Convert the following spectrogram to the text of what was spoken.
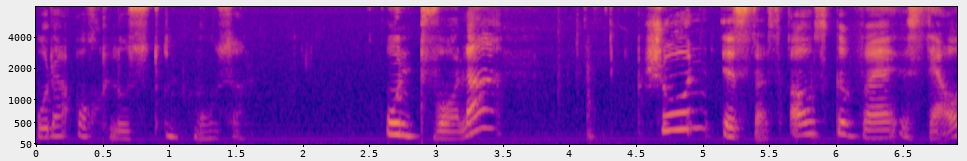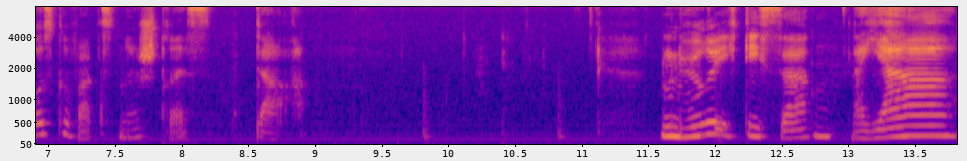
oder auch Lust und Muße. Und voilà, schon ist, das ist der ausgewachsene Stress da. Nun höre ich dich sagen, na ja,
